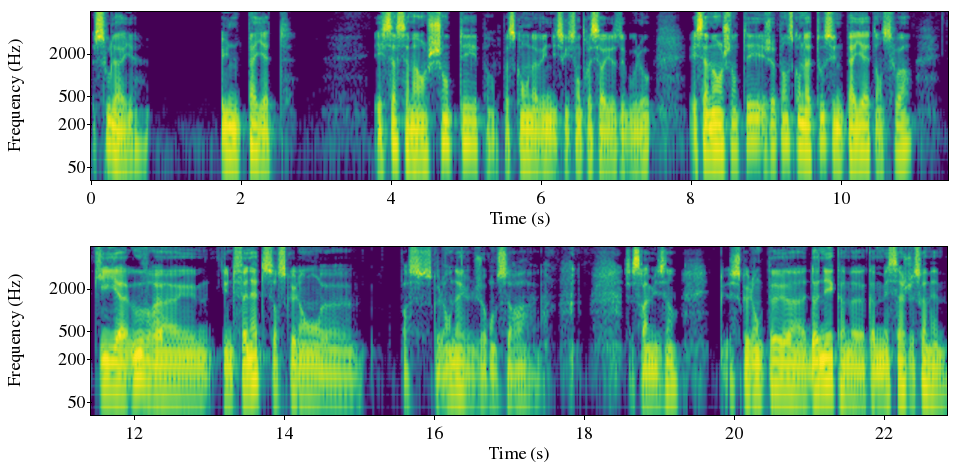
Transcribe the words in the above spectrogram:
sous l'œil, une paillette. Et ça, ça m'a enchanté, parce qu'on avait une discussion très sérieuse de boulot, et ça m'a enchanté. Je pense qu'on a tous une paillette en soi qui euh, ouvre euh, une fenêtre sur ce que l'on, euh, ce que l'on est. Le jour où on le saura, ce sera amusant. Ce que l'on peut donner comme comme message de soi-même.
